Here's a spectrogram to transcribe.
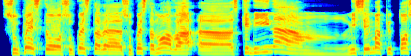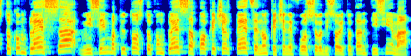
su, questo, su, questa, su questa nuova uh, schedina um, mi sembra piuttosto complessa, mi sembra piuttosto complessa, poche certezze, non che ce ne fossero di solito tantissime, ma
